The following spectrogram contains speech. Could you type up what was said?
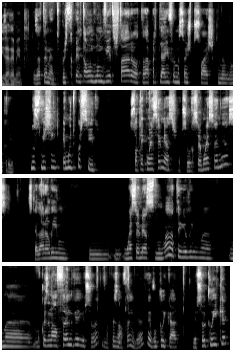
exatamente. Exatamente. Depois de repente está onde não devia estar ou está a partilhar informações pessoais que não, não queria. No smishing é muito parecido. Só que é com SMS. A pessoa recebe um SMS, se calhar ali um, um, um SMS de um. Ah, tem ali uma, uma, uma coisa na alfândega e a pessoa. Uma coisa na alfândega? Ok, vou clicar. E a pessoa clica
